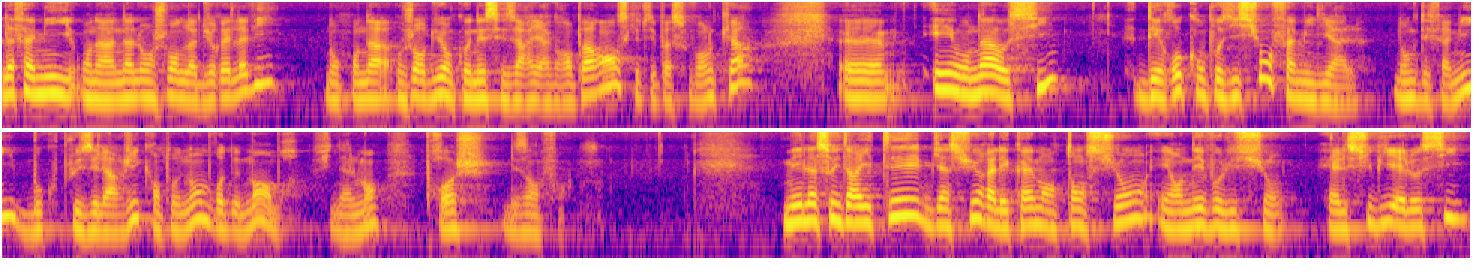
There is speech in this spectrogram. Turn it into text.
la famille, on a un allongement de la durée de la vie. Donc, on a aujourd'hui, on connaît ses arrière-grands-parents, ce qui n'était pas souvent le cas. Euh, et on a aussi des recompositions familiales, donc des familles beaucoup plus élargies quant au nombre de membres finalement proches des enfants. Mais la solidarité, bien sûr, elle est quand même en tension et en évolution. Elle subit elle aussi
